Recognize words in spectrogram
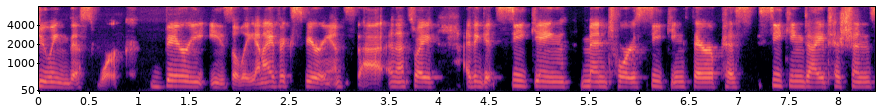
doing this work very easily. And I've experienced that. And that's why I think it's seeking mentors, seeking therapists, seeking dietitians,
